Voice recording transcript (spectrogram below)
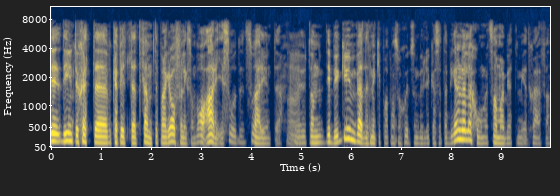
det, det är ju inte sjätte kapitlet, femte paragrafen, liksom, var arg. Så, så är det ju inte. Mm. Utan det bygger ju väldigt mycket på att man som skyddsombud lyckas etablera en relation och ett samarbete med chefen.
